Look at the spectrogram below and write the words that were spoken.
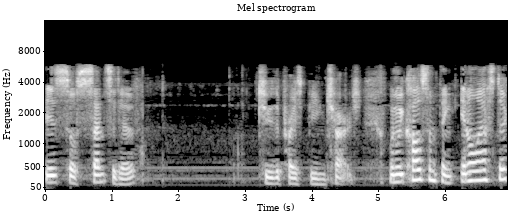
is so sensitive to the price being charged. When we call something inelastic,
